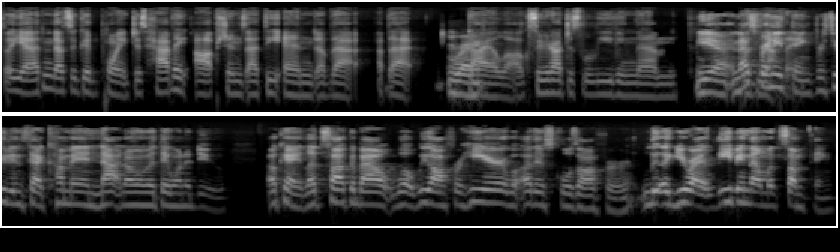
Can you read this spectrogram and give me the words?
so yeah, I think that's a good point. Just having options at the end of that of that right. dialogue, so you're not just leaving them. Yeah, and that's for nothing. anything for students that come in not knowing what they want to do. Okay, let's talk about what we offer here, what other schools offer. Like you're right, leaving them with something.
